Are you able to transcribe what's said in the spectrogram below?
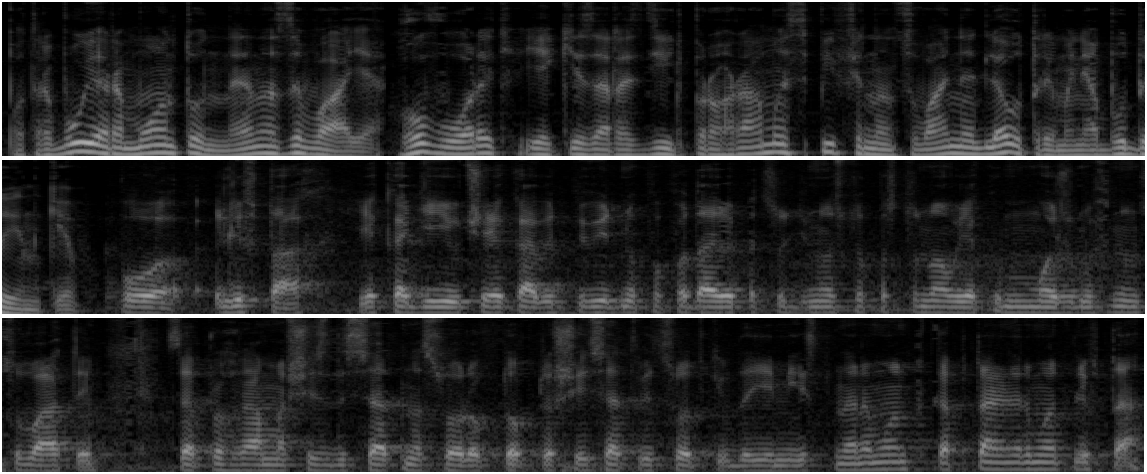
потребує ремонту, не називає. Говорить, які зараз діють програми співфінансування для утримання будинків. По ліфтах, яка діюча, яка відповідно попадає в 590 постанову, яку ми можемо фінансувати. Це програма 60 на 40, тобто 60% дає місто на ремонт, капітальний ремонт ліфта,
